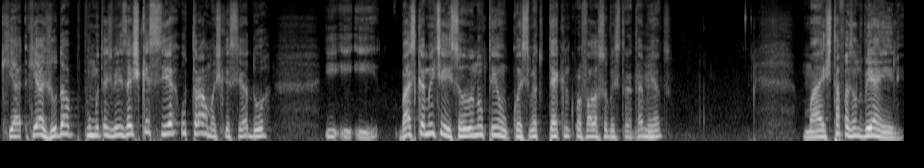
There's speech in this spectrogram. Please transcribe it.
que, a- que ajuda, por muitas vezes, a esquecer o trauma, a esquecer a dor. E, e- e basicamente é isso. Eu não tenho conhecimento técnico para falar sobre esse tratamento. Mas está fazendo bem a ele.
